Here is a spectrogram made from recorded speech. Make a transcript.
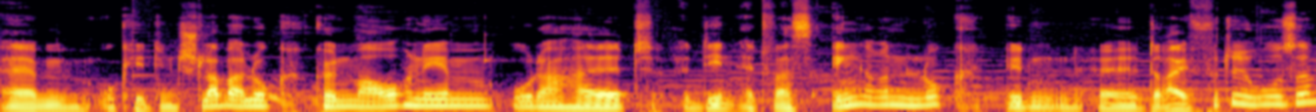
Ähm, okay, den Schlabberlook können wir auch nehmen oder halt den etwas engeren Look in äh, Dreiviertelhose.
